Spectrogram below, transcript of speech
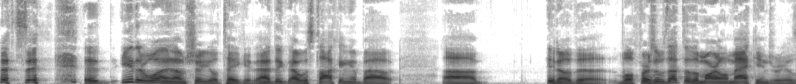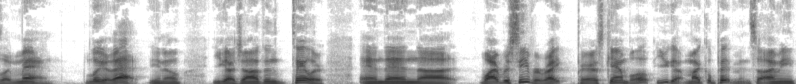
either one, I'm sure you'll take it. And I think I was talking about, uh, you know, the, well, first it was after the Marlon Mack injury. I was like, man, look at that. You know, you got Jonathan Taylor and then, uh, wide receiver, right? Parris Campbell. Oh, you got Michael Pittman. So, I mean,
